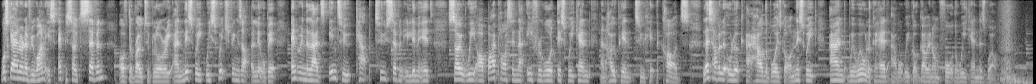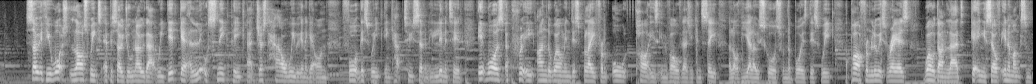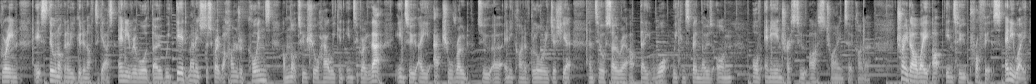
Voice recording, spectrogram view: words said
What's going on, everyone? It's episode 7 of The Road to Glory, and this week we switch things up a little bit, entering the lads into Cap 270 Limited. So we are bypassing that ETH reward this weekend and hoping to hit the cards. Let's have a little look at how the boys got on this week, and we will look ahead at what we've got going on for the weekend as well. So if you watched last week's episode, you'll know that we did get a little sneak peek at just how we were going to get on for this week in Cap 270 Limited. It was a pretty underwhelming display from all parties involved. As you can see, a lot of yellow scores from the boys this week. Apart from Luis Reyes, well done, lad. Getting yourself in amongst some green. It's still not going to be good enough to get us any reward, though. We did manage to scrape 100 coins. I'm not too sure how we can integrate that into a actual road to uh, any kind of glory just yet until Sorare update what we can spend those on of any interest to us trying to kind of trade our way up into profits. Anyway,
